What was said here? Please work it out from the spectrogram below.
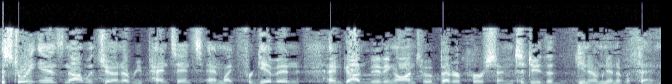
The story ends not with Jonah repentant and like forgiven and God moving on to a better person to do the, you know, Nineveh thing.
